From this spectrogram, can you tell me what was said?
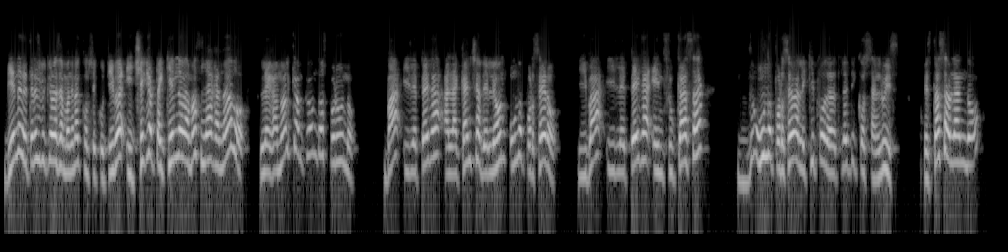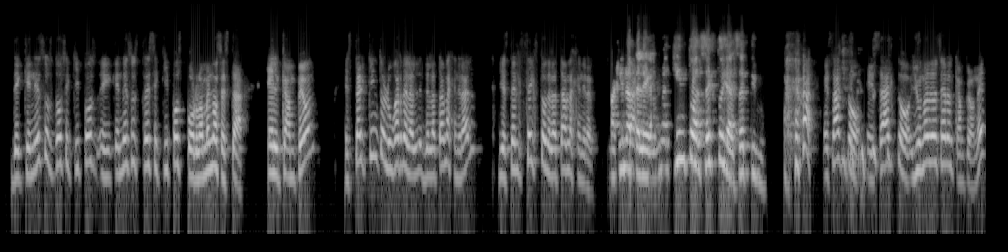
viene de tres victorias de manera consecutiva y chécate a quién nada más le ha ganado. Le ganó al campeón 2 por 1. Va y le pega a la cancha de León 1 por 0. Y va y le pega en su casa 1 por 0 al equipo de Atlético San Luis. Estás hablando de que en esos dos equipos, eh, que en esos tres equipos, por lo menos está el campeón, está el quinto lugar de la, tabla general y está el sexto de la tabla general. Imagínate, le ganó al quinto, al sexto y al séptimo. exacto, exacto. Y uno debe ser el campeón, ¿eh?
